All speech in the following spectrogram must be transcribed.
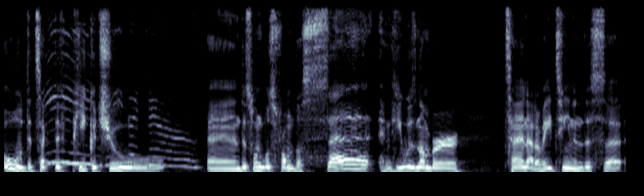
oh detective pikachu and this one was from the set and he was number 10 out of 18 in this set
